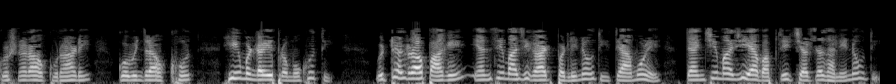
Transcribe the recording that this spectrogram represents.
कृष्णराव कुऱ्हाडे गोविंदराव खोत ही मंडळी प्रमुख होती. विठ्ठलराव पागे यांची माझी गाठ पडली नव्हती त्यामुळे त्यांची माझी याबाबतीत चर्चा झाली नव्हती.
